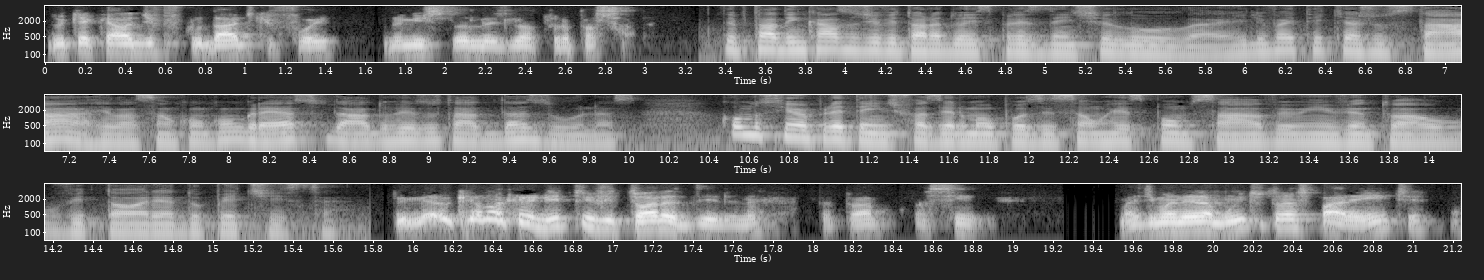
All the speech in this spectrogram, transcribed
do que aquela dificuldade que foi no início da legislatura passada. Deputado, em caso de vitória do ex-presidente Lula, ele vai ter que ajustar a relação com o Congresso, dado o resultado das urnas. Como o senhor pretende fazer uma oposição responsável em eventual vitória do petista? Primeiro que eu não acredito em vitória dele, né? Assim, mas de maneira muito transparente. O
